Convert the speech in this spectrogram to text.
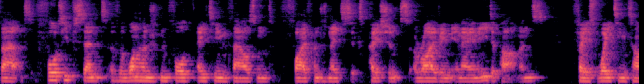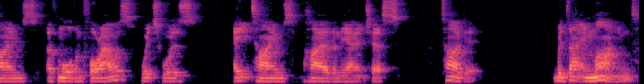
that 40% of the 118,586 patients arriving in A&E departments faced waiting times of more than four hours, which was eight times higher than the NHS target. With that in mind,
